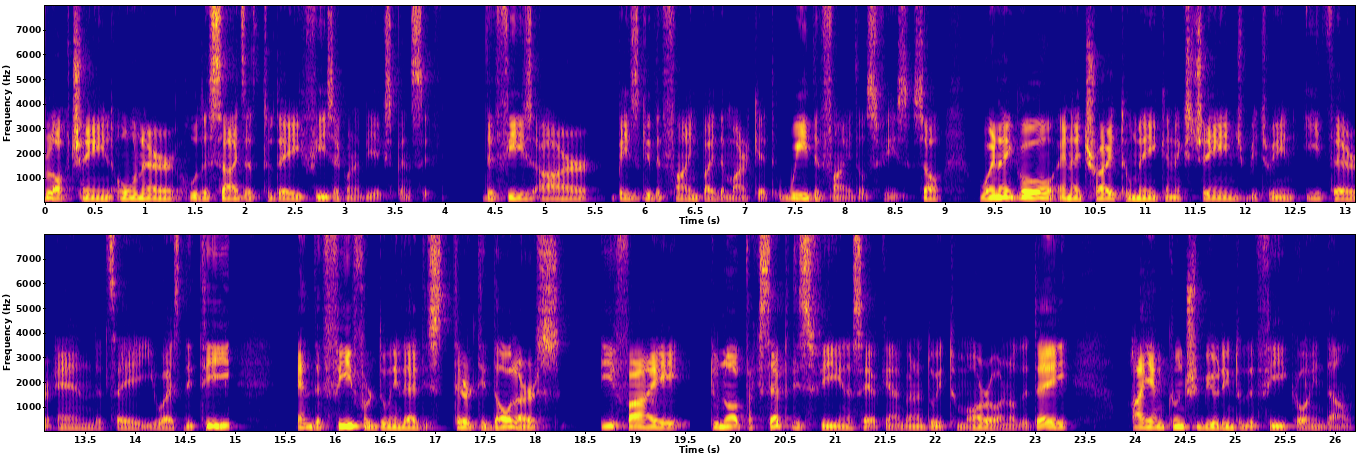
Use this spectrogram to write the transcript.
blockchain owner who decides that today fees are going to be expensive. The fees are basically defined by the market. We define those fees. So when I go and I try to make an exchange between Ether and, let's say, USDT, and the fee for doing that is $30. If I do not accept this fee and I say, okay, I'm going to do it tomorrow or another day, I am contributing to the fee going down.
